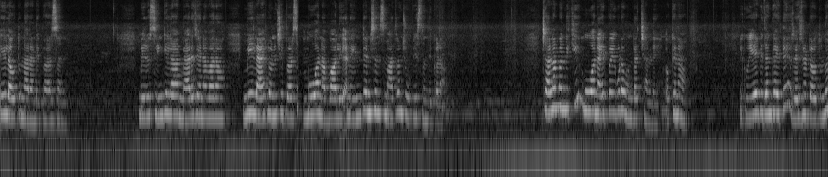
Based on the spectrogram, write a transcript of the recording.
డీల్ అవుతున్నారండి పర్సన్. మీరు సింగిలా మ్యారేజ్ అయిన వారా? మీ లైఫ్లో నుంచి పర్సన్ మూవ్ ఆన్ అవ్వాలి అనే ఇంటెన్షన్స్ మాత్రం చూపిస్తుంది ఇక్కడ. చాలామందికి మూవ్ ఆన్ అయిపోయి కూడా ఉండొచ్చండి ఓకేనా? మీకు ఏ విధంగా అయితే రెజినెట్ అవుతుందో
